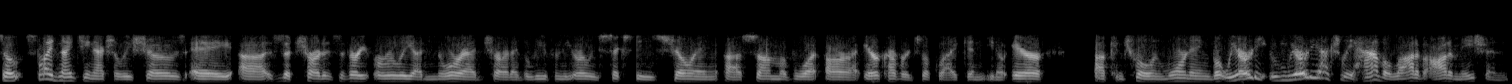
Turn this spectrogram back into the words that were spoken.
So slide 19 actually shows a, uh, this is a chart, it's a very early NORAD chart, I believe from the early 60s, showing uh, some of what our air coverage looked like and, you know, air uh, control and warning. But we already, we already actually have a lot of automation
